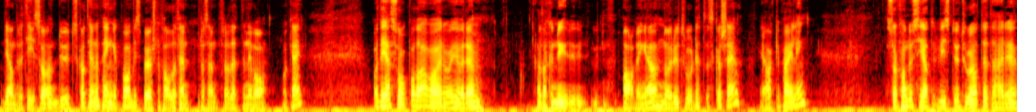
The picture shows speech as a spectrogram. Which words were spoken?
de andre ti. Så du skal tjene penger på hvis børsen faller 15% fra dette nivået. Ok? Og det jeg så på da, var å gjøre og Da kunne du, avhengig av når du tror dette skal skje, jeg har ikke peiling, så kan du si at hvis du tror at dette her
